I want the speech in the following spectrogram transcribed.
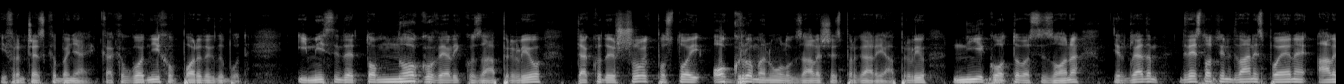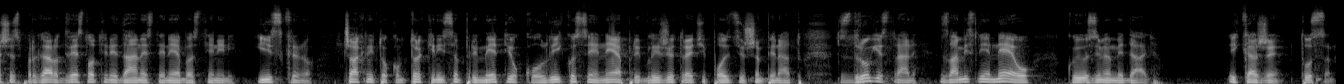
i Francesca Banjaje, kakav god njihov poredak da bude. I mislim da je to mnogo veliko za Apriliju, tako da još uvek postoji ogroman ulog za Aleša Espargara i Apriliju. Nije gotova sezona, jer gledam 212 poena je Aleša Espargaro, 211 je Nea Bastianini. Iskreno, čak ni tokom trke nisam primetio koliko se Enea približio trećoj poziciji u šampionatu. S druge strane, zamisli Eneu koji uzima medalju i kaže, tu sam.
